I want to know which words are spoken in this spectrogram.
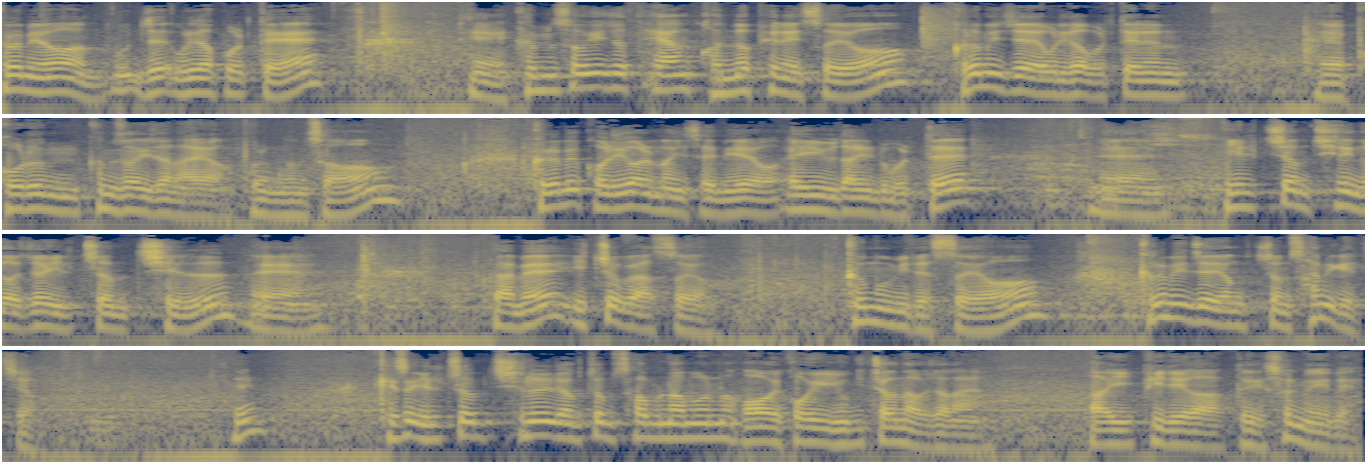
그러면 이제 우리가 볼 때 예, 금성이 저 태양 건너편에 있어요. 그럼 이제 우리가 볼 때는 예, 보름 금성이잖아요. 보름 금성. 그러면 거리가 얼마 이셈이에요? AU 단위로 볼 때, 예, 1.7인 거죠. 1.7. 예. 그 다음에 이쪽에 왔어요. 금음이 됐어요. 그러면 이제 0.3이겠죠. 예? 그래서 1.7을 0.3으로 하면 어, 거의 6이장 나오잖아요. 아, 이 비례가 그렇게 설명이 돼.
